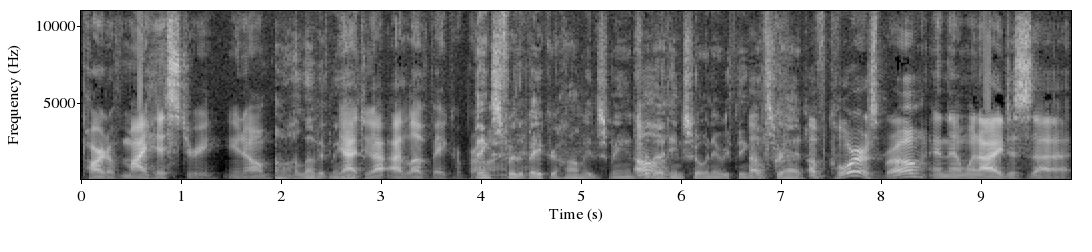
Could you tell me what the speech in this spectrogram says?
part of my history you know Oh, I love it, man. yeah dude I, I love Baker bro Thanks for the Baker homage, man, for Oh. the intro and everything. of, That's rad. of course bro and then when I just uh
